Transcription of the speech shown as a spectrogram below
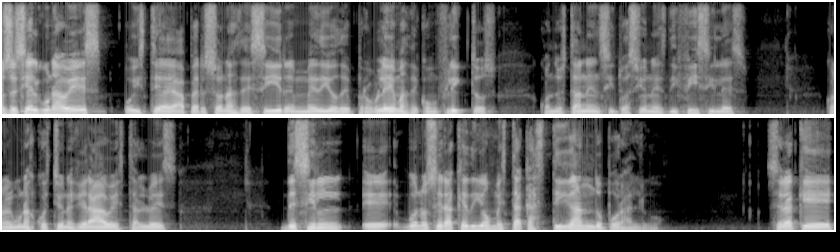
No sé si alguna vez oíste a personas decir en medio de problemas, de conflictos, cuando están en situaciones difíciles, con algunas cuestiones graves tal vez, decir, eh, bueno, ¿será que Dios me está castigando por algo? ¿Será que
